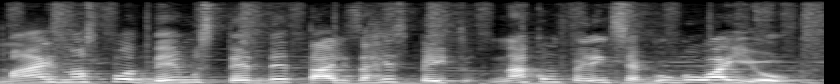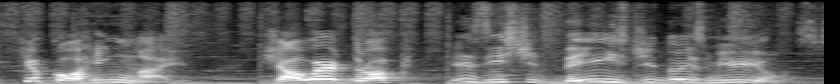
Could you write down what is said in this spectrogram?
mas nós podemos ter detalhes a respeito na conferência Google I.O., que ocorre em maio. Já o AirDrop existe desde 2011.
